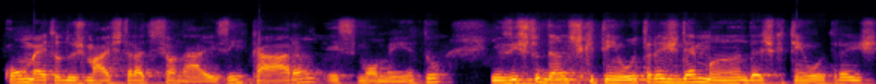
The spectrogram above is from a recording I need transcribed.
com métodos mais tradicionais encaram esse momento e os estudantes que têm outras demandas, que têm outras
